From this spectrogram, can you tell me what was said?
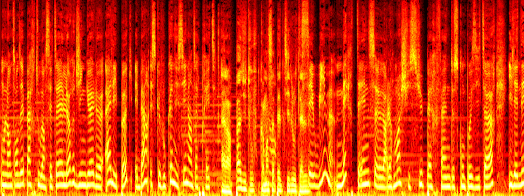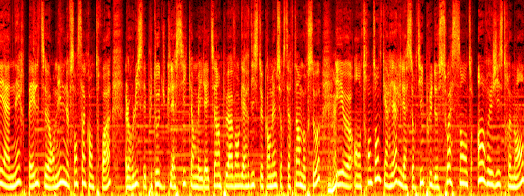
on l'entendait partout, hein, c'était leur jingle euh, à l'époque. Et ben, est-ce que vous connaissez l'interprète? Alors pas du tout. Comment s'appelle-t-il ou tel C'est Wim Mertens. Euh, Alors moi, je suis super fan de ce compositeur. Il est né à Neerpelt en 1953. Alors lui, c'est plutôt du classique, hein, mais il a été un peu avant-gardiste quand même sur certains morceaux. Mhm. Et euh, en 30 ans de carrière, il a sorti plus de 60 enregistrements.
